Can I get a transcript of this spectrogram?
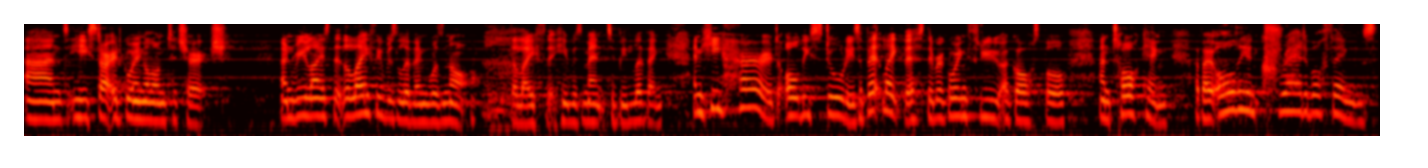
and he started going along to church and realized that the life he was living was not the life that he was meant to be living. And he heard all these stories, a bit like this. They were going through a gospel and talking about all the incredible things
